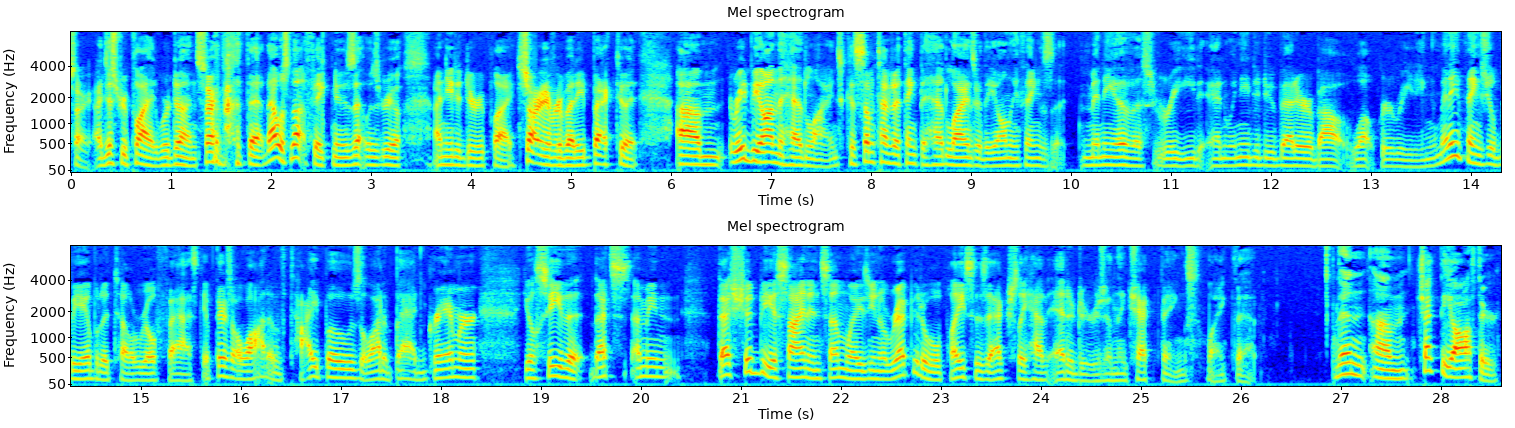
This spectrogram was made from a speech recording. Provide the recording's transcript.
Sorry, I just replied. We're done. Sorry about that. That was not fake news. That was real. I needed to reply. Sorry, everybody. Back to it. Um, read beyond the headlines because sometimes I think the headlines are the only things that many of us read, and we need to do better about what we're reading. Many things you'll be able to tell real fast. If there's a lot of typos, a lot of bad grammar, you'll see that that's, I mean, that should be a sign in some ways. You know, reputable places actually have editors and they check things like that. Then um, check the author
